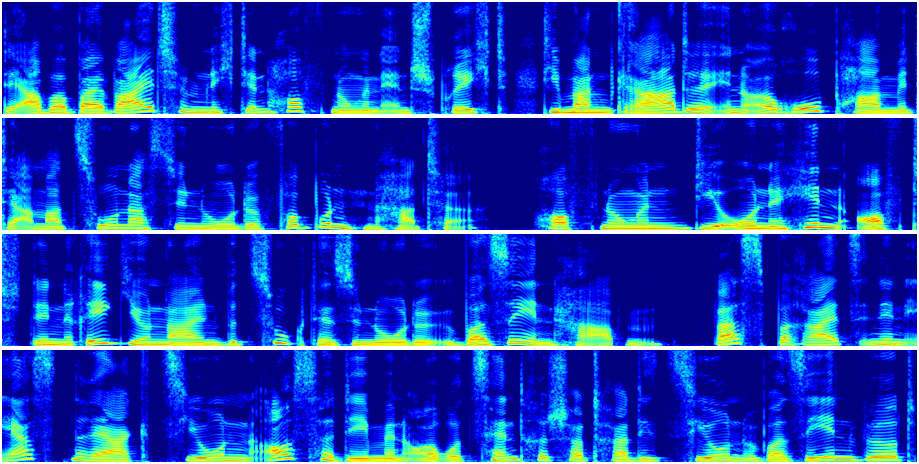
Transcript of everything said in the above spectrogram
der aber bei weitem nicht den Hoffnungen entspricht, die man gerade in Europa mit der Amazonas-Synode verbunden hatte. Hoffnungen, die ohnehin oft den regionalen Bezug der Synode übersehen haben. Was bereits in den ersten Reaktionen außerdem in eurozentrischer Tradition übersehen wird,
